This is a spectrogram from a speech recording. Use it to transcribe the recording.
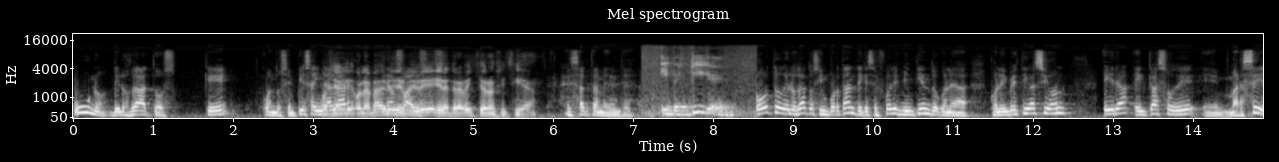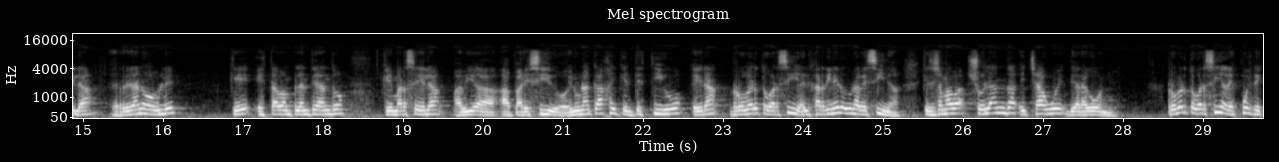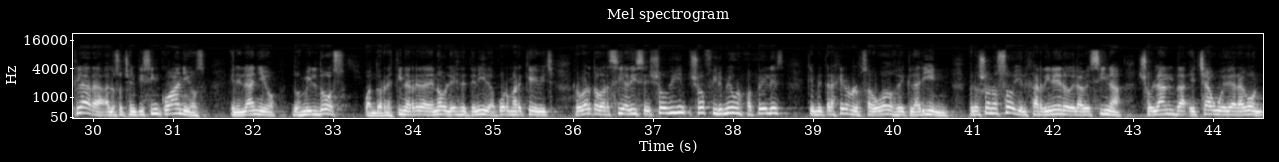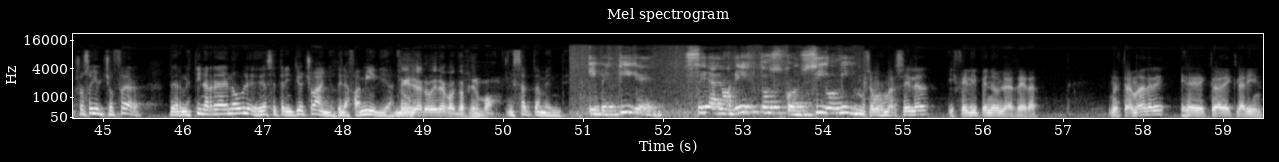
Uno de los datos que, cuando se empieza a O sea indagar, que o la madre del falsos. bebé era travesti o no existía. Exactamente. Investiguen. Otro de los datos importantes que se fue desmintiendo con la, con la investigación era el caso de eh, Marcela Herrera Noble, que estaban planteando que Marcela había aparecido en una caja y que el testigo era Roberto García, el jardinero de una vecina, que se llamaba Yolanda Echagüe de Aragón. Roberto García después declara a los 85 años, en el año 2002, cuando Ernestina Herrera de Noble es detenida por Markevich, Roberto García dice, yo, vi, yo firmé unos papeles que me trajeron los abogados de Clarín, pero yo no soy el jardinero de la vecina Yolanda Echagüe de Aragón, yo soy el chofer de Ernestina Herrera de Noble desde hace 38 años, de la familia. Sí, ya lo era cuando firmó. Exactamente. Investiguen, sean honestos consigo mismos. Somos Marcela y Felipe Noble Herrera. Nuestra madre es la directora de Clarín,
